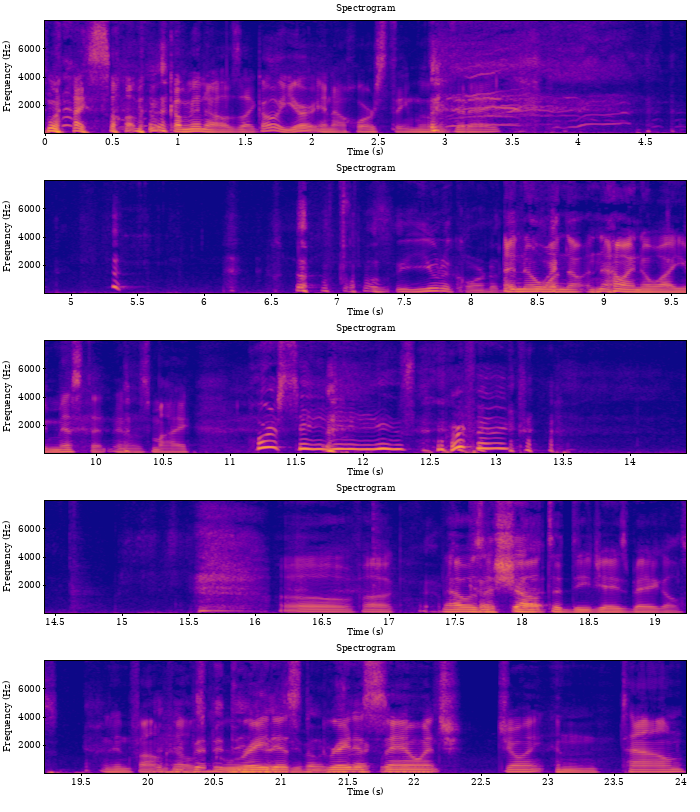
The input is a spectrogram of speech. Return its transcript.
when I saw them come in. I was like, "Oh, you're in a horsey movie today." Almost a unicorn. I know one. Now I know why you missed it. It was my horses. Perfect. Oh fuck! That was a shout that. to DJ's Bagels and in Fountain If Hills. been to DJ's, Greatest, you know greatest exactly what it is. sandwich joint in town.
